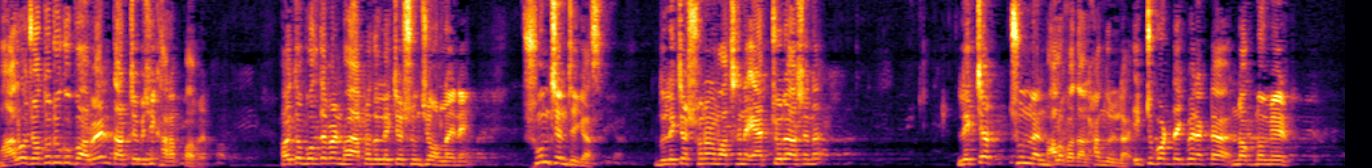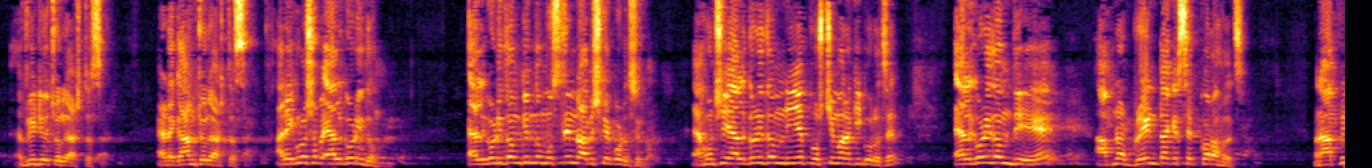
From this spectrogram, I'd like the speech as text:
ভালো যতটুকু পাবেন, তার চেয়ে বেশি খারাপ পাবেন। হয়তো বলতে পারেন, ভাই, আপনাদের লেকচার শুনছি অনলাইনে শুনছেন, ঠিক আছে। কিন্তু লেকচার শোনার মাঝখানে অ্যাড চলে আসে না। লেকচার শুনলেন, ভালো কথা, আলহামদুলিল্লাহ। একটু পর দেখবেন একটা নগ্ন মেয়ের ভিডিও চলে আসতেছে, একটা গান চলে আসতেছে। আর এগুলো সব অ্যালগোরিদম অ্যালগোরিদম কিন্তু মুসলিমরা আবিষ্কার করেছিল। এখন সেই অ্যালগোরিদম নিয়ে পশ্চিমারা কি করেছে? অ্যালগোরিদম দিয়ে আপনার ব্রেনটাকে সেট করা হয়েছে। মানে আপনি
